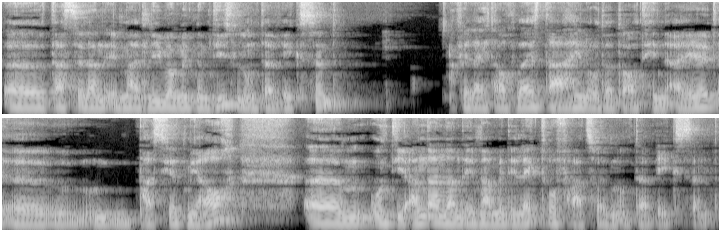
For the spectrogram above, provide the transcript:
äh, dass sie dann eben halt lieber mit einem Diesel unterwegs sind vielleicht auch, weil es dahin oder dorthin eilt, äh, passiert mir auch. Ähm, und die anderen dann immer mit Elektrofahrzeugen unterwegs sind.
